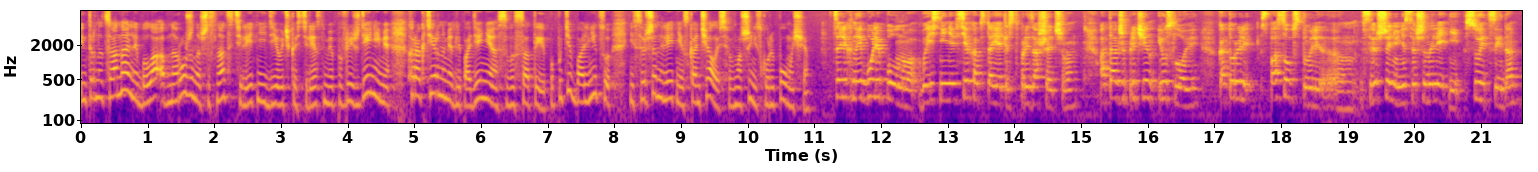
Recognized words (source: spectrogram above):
Интернациональной была обнаружена 16-летняя девочка с телесными повреждениями, характерными для падения с высоты. По пути в больницу несовершеннолетняя скончалась в машине скорой помощи. В целях наиболее полного выяснения всех обстоятельств произошедшего, а также причин и условий, которые способствовали э, совершению несовершеннолетней суицида,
